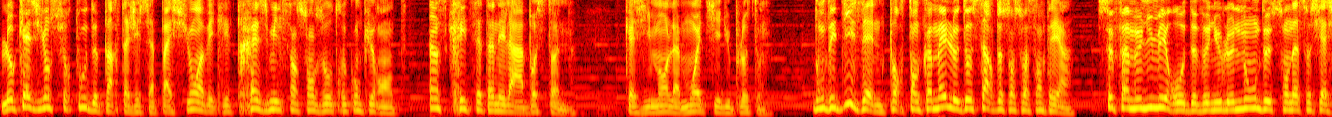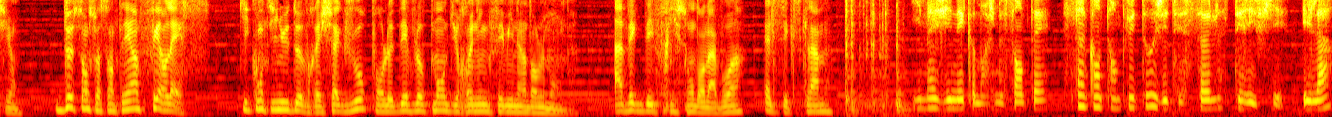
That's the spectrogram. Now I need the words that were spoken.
L'occasion surtout de partager sa passion avec les 13 500 autres concurrentes, inscrites cette année-là à Boston, quasiment la moitié du peloton, dont des dizaines portant comme elle le dossard 261, ce fameux numéro devenu le nom de son association, 261 Fearless, qui continue d'œuvrer chaque jour pour le développement du running féminin dans le monde. Avec des frissons dans la voix, elle s'exclame Imaginez comment je me sentais. 50 ans plus tôt, j'étais seule, terrifiée. Et là,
